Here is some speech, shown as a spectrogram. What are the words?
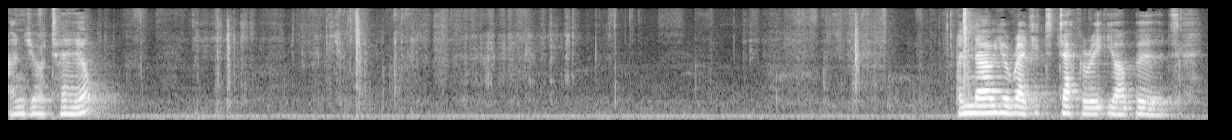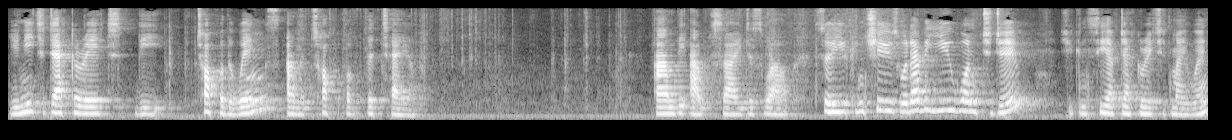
And your tail. And now you're ready to decorate your birds. You need to decorate the top of the wings and the top of the tail. And the outside as well. So you can choose whatever you want to do. As you can see I've decorated my wing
